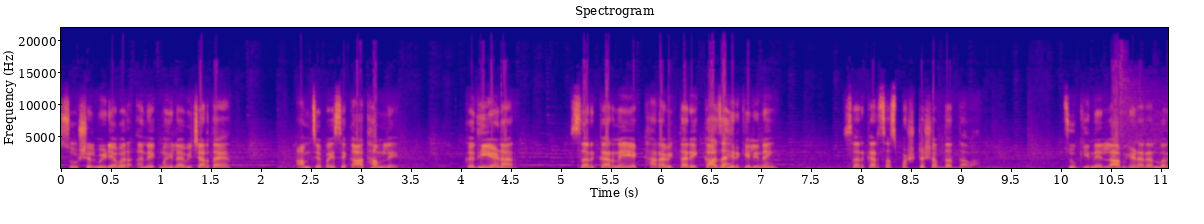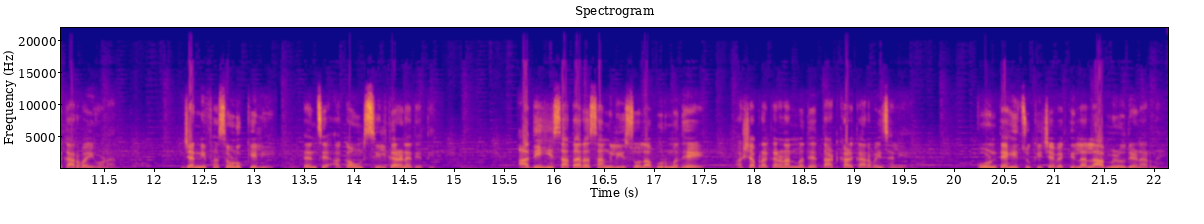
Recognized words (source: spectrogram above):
सोशल मीडियावर अनेक महिला विचारतायत आमचे पैसे का थांबले? कधी येणार? सरकारने एक ठराविक तारीख का जाहीर केली नाही? सरकारचा स्पष्ट शब्दात दावा. चुकीने लाभ घेणाऱ्यांवर कारवाई होणार. ज्यांनी फसवणूक केली त्यांचे अकाउंट सील करण्यात येतील. आधीही सातारा सांगली सोलापूरमध्ये अशा प्रकरणांमध्ये तात्काळ कारवाई झाली आहे. कोणत्याही चुकीच्या व्यक्तीला लाभ मिळू देणार नाही.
